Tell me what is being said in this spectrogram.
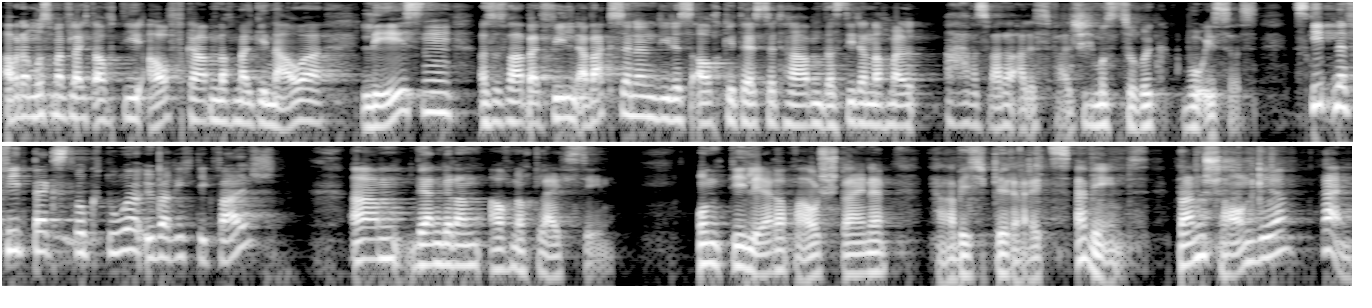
aber da muss man vielleicht auch die Aufgaben nochmal genauer lesen. Also es war bei vielen Erwachsenen, die das auch getestet haben, dass die dann nochmal, ah, was war da alles falsch, ich muss zurück, wo ist es? Es gibt eine Feedback-Struktur über richtig falsch, ähm, werden wir dann auch noch gleich sehen. Und die Lehrerbausteine habe ich bereits erwähnt. Dann schauen wir rein.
